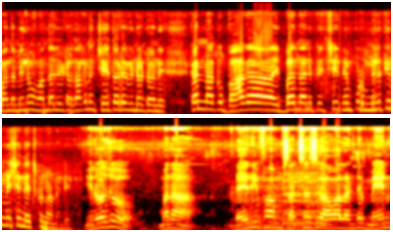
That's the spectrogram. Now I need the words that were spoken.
వంద మినిమం వంద లీటర్ దాకా నేను చేతితోటే విండేటోని కానీ నాకు బాగా ఇబ్బంది అనిపించి నేను ఇప్పుడు మిల్కింగ్ మిషన్ తెచ్చుకున్నానండి. ఈరోజు మన డైరీ ఫామ్ సక్సెస్ కావాలంటే మెయిన్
